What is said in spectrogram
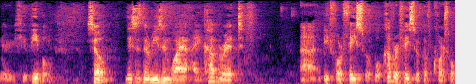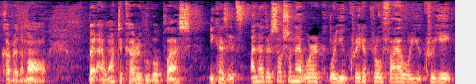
Very few people. So this is the reason why I cover it uh, before Facebook. We'll cover Facebook, of course, we'll cover them all. But I want to cover Google Plus because it's another social network where you create a profile, where you create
